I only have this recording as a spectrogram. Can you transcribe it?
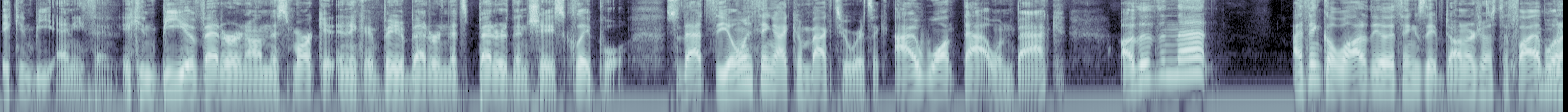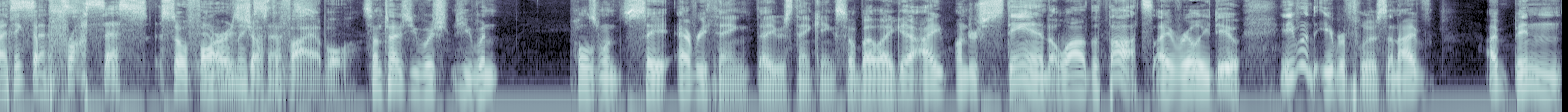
it can be anything. It can be a veteran on this market and it can be a veteran that's better than Chase Claypool. So that's the only thing I come back to where it's like I want that one back. Other than that, I think a lot of the other things they've done are justifiable, and I think makes the process so far is makes sense. justifiable. Sometimes you wish he wouldn't. Poles wouldn't say everything that he was thinking. So, but like I understand a lot of the thoughts. I really do. And even with Eberflus, and I've I've been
